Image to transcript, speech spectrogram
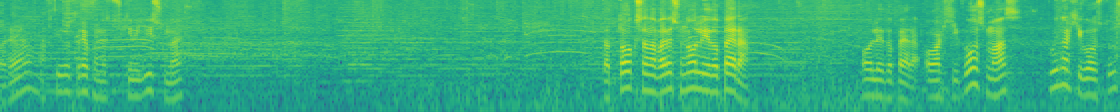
Ωραία. Αυτοί εδώ τρέχουν. Να τους κυνηγήσουμε. Τα τόξα να βαρέσουν όλοι εδώ πέρα. Όλοι εδώ πέρα. Ο αρχηγός μας... Πού είναι ο αρχηγός τους;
